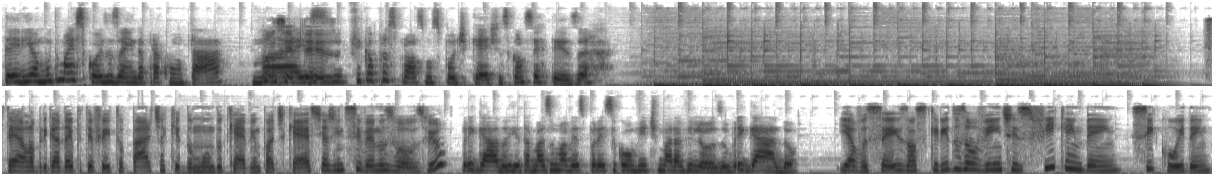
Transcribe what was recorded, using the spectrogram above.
Teria muito mais coisas ainda para contar, mas com certeza. fica para os próximos podcasts, com certeza. Stella, obrigada aí por ter feito parte aqui do Mundo Kevin Podcast e a gente se vê nos voos, viu? Obrigado, Rita, mais uma vez por esse convite maravilhoso. Obrigado. E a vocês, nossos queridos ouvintes, fiquem bem, se cuidem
